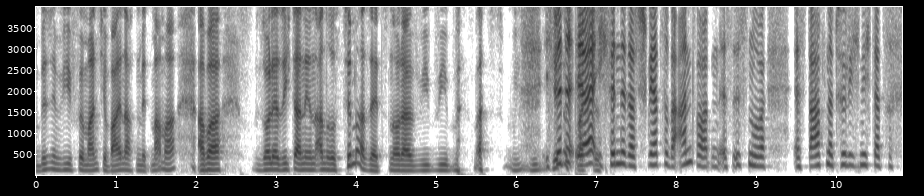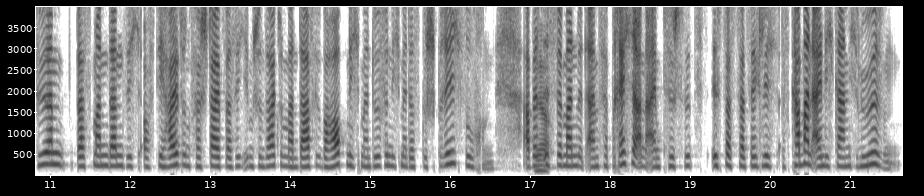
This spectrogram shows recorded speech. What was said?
Ein bisschen wie für manche Weihnachten mit Mama. Aber soll er sich dann in ein anderes Zimmer setzen oder wie, wie, was? Wie, wie ich, finde, ja, ich finde das schwer zu beantworten. Es ist nur, es darf natürlich nicht dazu führen, dass man dann sich auf die Haltung versteift, was ich eben schon sagte. Man darf überhaupt nicht, man dürfe nicht mehr das Gespräch suchen. Aber ja. es ist, wenn man mit einem Verbrecher an einem Tisch sitzt, ist das tatsächlich, das kann man eigentlich gar nicht lösen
